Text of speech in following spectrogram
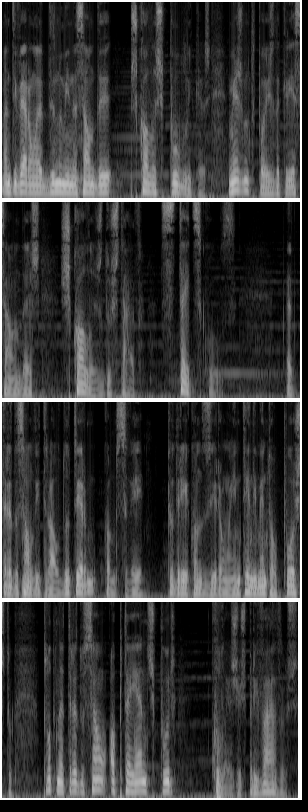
mantiveram a denominação de escolas públicas, mesmo depois da criação das escolas do Estado, State Schools. A tradução literal do termo, como se vê, poderia conduzir a um entendimento oposto, pelo que na tradução optei antes por colégios privados,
